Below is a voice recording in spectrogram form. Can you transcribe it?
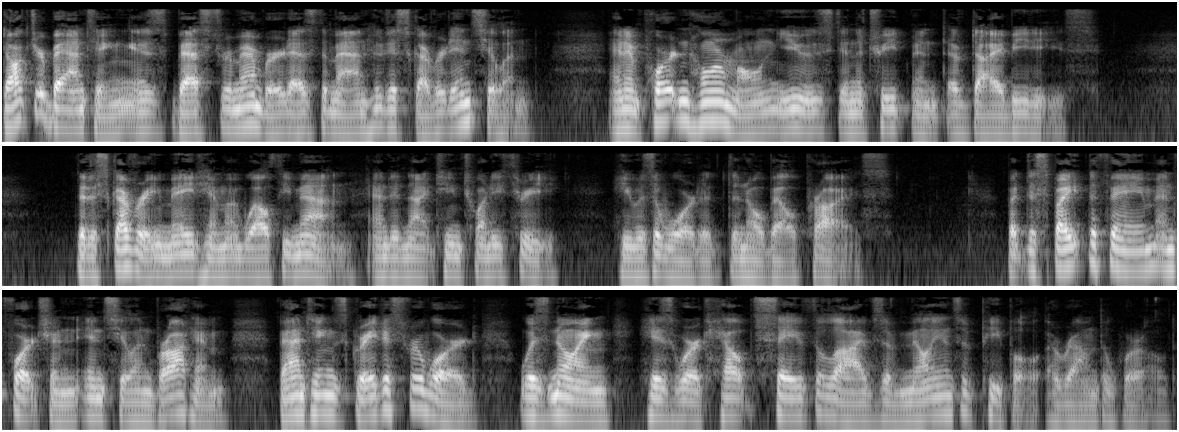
Dr. Banting is best remembered as the man who discovered insulin, an important hormone used in the treatment of diabetes. The discovery made him a wealthy man, and in 1923 he was awarded the Nobel Prize. But despite the fame and fortune insulin brought him, Banting's greatest reward was knowing his work helped save the lives of millions of people around the world.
